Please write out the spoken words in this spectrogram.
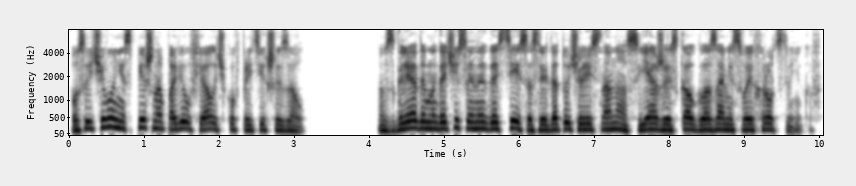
после чего неспешно повел фиалочку в притихший зал. Взгляды многочисленных гостей сосредоточились на нас, я же искал глазами своих родственников.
